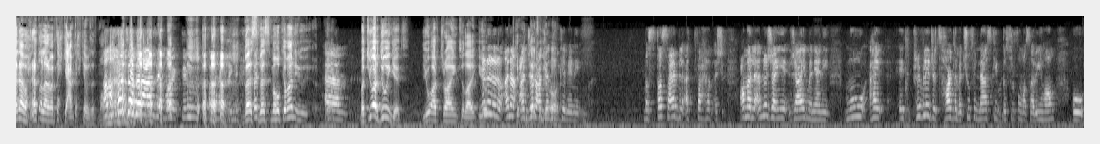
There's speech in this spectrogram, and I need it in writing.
أنا وحياة الله لما بتحكي عم تحكي وزك آه ماما كثير بس بس ما هو كمان you- أم، but you are doing it. You are trying to like لا لا لا لا أنا عن جد عن جد. ممكن يعني بستصعب لأتفهم اشياء عمر لأنه جاي جاي من يعني مو هاي privilege it's hard لما تشوف الناس كيف بيصرفوا مصاريهم و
